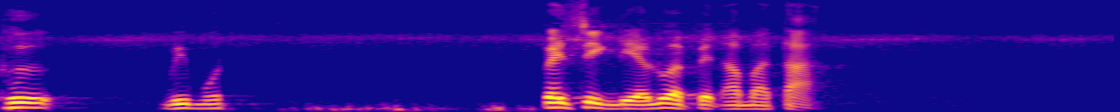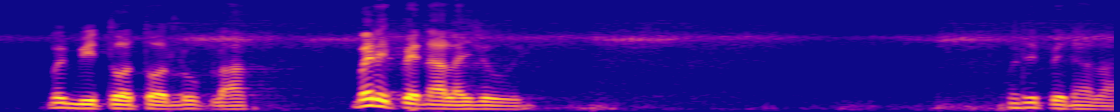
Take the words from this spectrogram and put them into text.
คือวิมุตติ เป็นสิ่งเดียวลวดเป็นอมตะ ไม่มีตัวตนรูปลักษณ์ ไม่ได้เป็นอะไรเลย ไม่ได้เป็นอะไร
